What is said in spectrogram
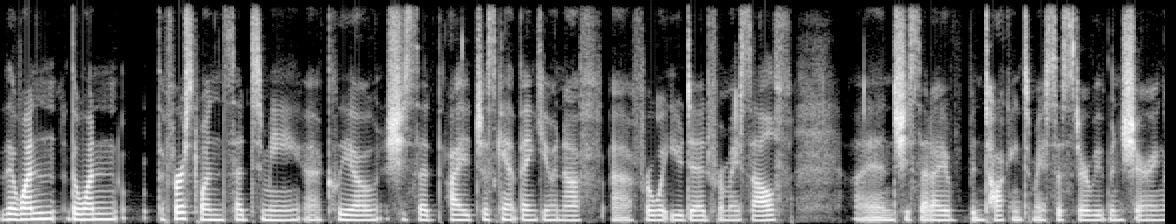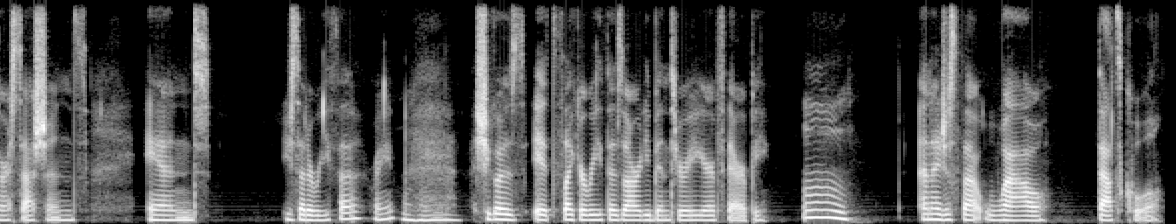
the one, the one, the first one said to me, uh, Cleo, she said, I just can't thank you enough uh, for what you did for myself. and she said, I've been talking to my sister. We've been sharing our sessions. And you said Aretha, right? Mm-hmm. She goes, It's like Aretha's already been through a year of therapy. Mm. And I just thought, wow, that's cool.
